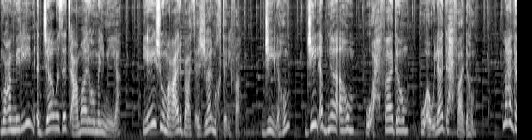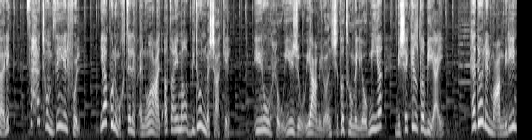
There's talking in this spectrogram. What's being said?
معمرين تجاوزت أعمارهم المية. يعيشوا مع أربعة أجيال مختلفة. جيلهم جيل أبنائهم وأحفادهم وأولاد أحفادهم. مع ذلك صحتهم زي الفل. ياكلوا مختلف أنواع الأطعمة بدون مشاكل. يروحوا ويجوا ويعملوا أنشطتهم اليومية بشكل طبيعي. هدول المعمرين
